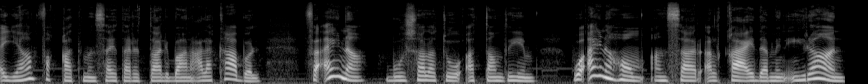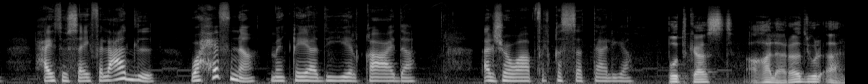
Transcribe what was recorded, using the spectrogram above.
أيام فقط من سيطرة طالبان على كابل. فأين بوصلة التنظيم؟ وأين هم أنصار القاعدة من إيران حيث سيف العدل وحفنة من قيادي القاعدة؟ الجواب في القصة التالية. بودكاست على راديو الآن.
